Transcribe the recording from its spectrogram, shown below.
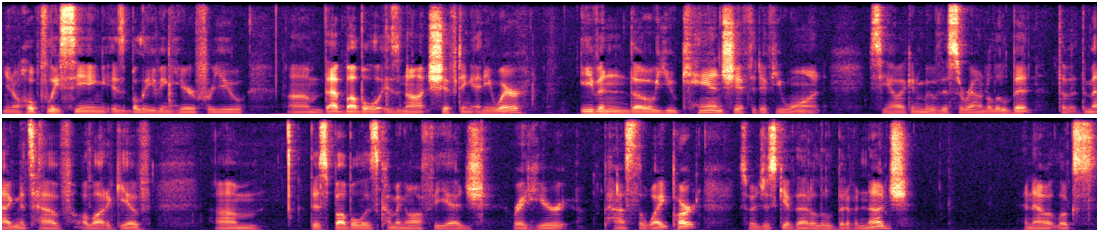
you know, hopefully, seeing is believing here for you. Um, that bubble is not shifting anywhere, even though you can shift it if you want. See how I can move this around a little bit? The, the magnets have a lot of give. Um, this bubble is coming off the edge right here past the white part. So I just give that a little bit of a nudge. And now it looks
